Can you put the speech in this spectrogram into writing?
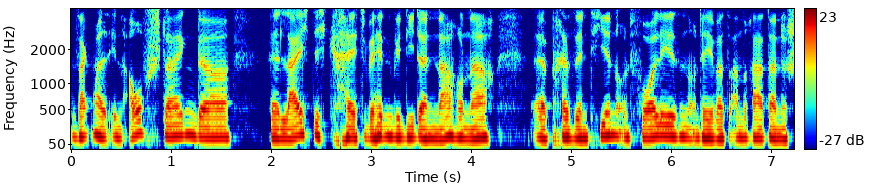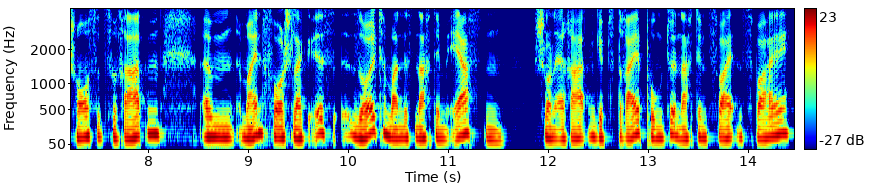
sag mal, in aufsteigender äh, Leichtigkeit werden wir die dann nach und nach äh, präsentieren und vorlesen und der jeweils andere hat da eine Chance zu raten. Ähm, mein Vorschlag ist, sollte man es nach dem ersten schon erraten, gibt's drei Punkte, nach dem zweiten zwei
